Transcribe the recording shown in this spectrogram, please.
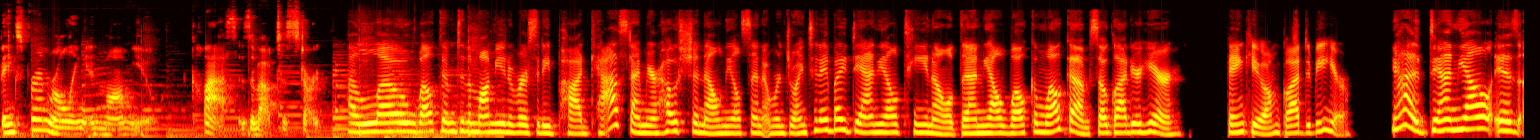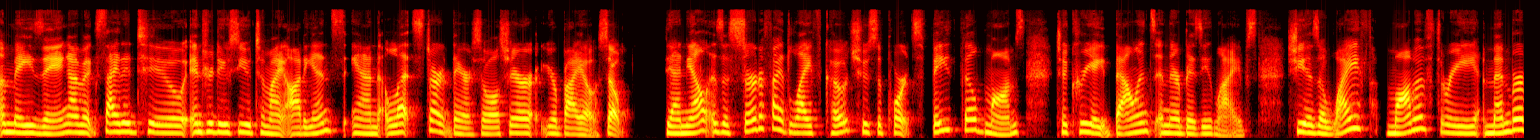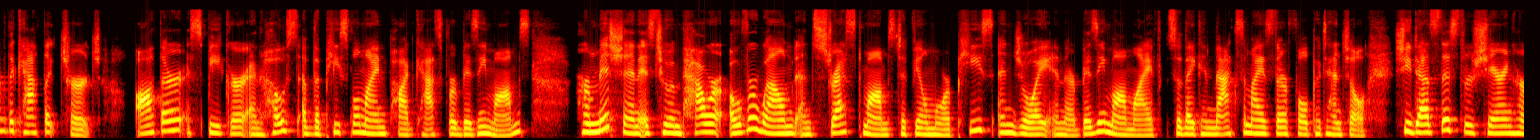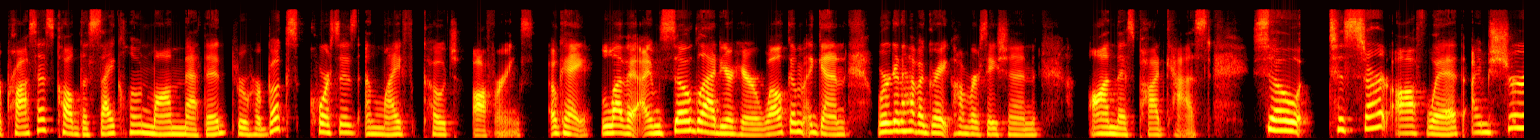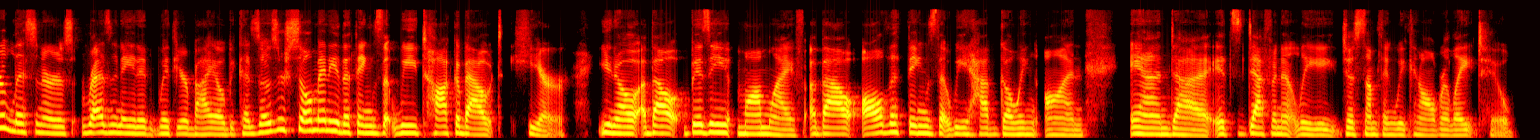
Thanks for enrolling in Mom U class is about to start. Hello, welcome to the Mom University podcast. I'm your host, Chanel Nielsen, and we're joined today by Danielle Thienel. Danielle, welcome, welcome. So glad you're here. Thank you. I'm glad to be here. Yeah, Danielle is amazing. I'm excited to introduce you to my audience, and let's start there. So I'll share your bio. So, Danielle is a certified life coach who supports faith filled moms to create balance in their busy lives. She is a wife, mom of three, member of the Catholic Church, author, speaker, and host of the Peaceful Mind podcast for busy moms. Her mission is to empower overwhelmed and stressed moms to feel more peace and joy in their busy mom life so they can maximize their full potential. She does this through sharing her process called the Cyclone Mom Method through her books, courses, and life coach offerings. Okay, love it. I'm so glad you're here. Welcome again. We're going to have a great conversation on this podcast. So, to start off with, I'm sure listeners resonated with your bio because those are so many of the things that we talk about here, you know, about busy mom life, about all the things that we have going on. And uh, it's definitely just something we can all relate to.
